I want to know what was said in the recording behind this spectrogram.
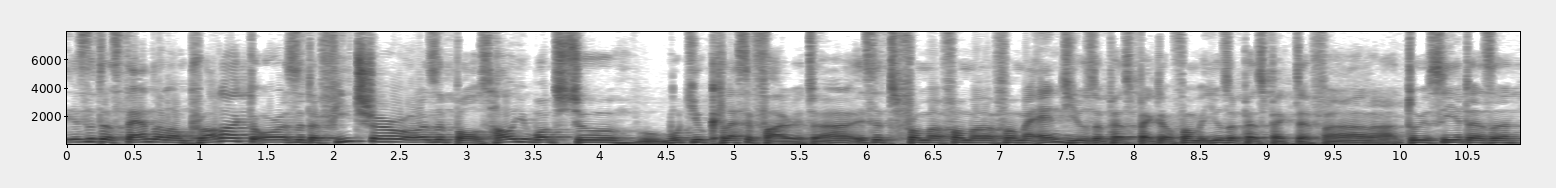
is it a standalone product or is it a feature or is it both? How you want to would you classify it? Uh? Is it from a from a from an end user perspective or from a user perspective? Uh? Do you see it as a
